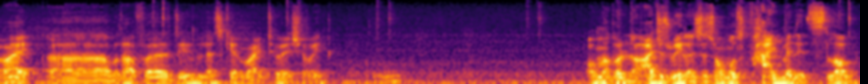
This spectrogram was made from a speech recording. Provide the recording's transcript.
Alright, uh, without further ado, let's get right to it, shall we? Oh my god, no, I just realized it's almost five minutes long.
